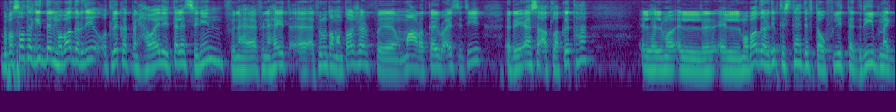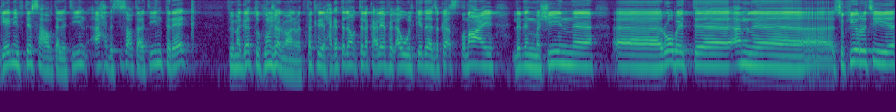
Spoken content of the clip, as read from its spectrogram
ببساطة جدا المبادرة دي أطلقت من حوالي ثلاث سنين في نها- في نهاية آه، 2018 في معرض كايرو آي سي تي. الرئاسة أطلقتها. الم- ال- المبادرة دي بتستهدف توفير تدريب مجاني في 39 أحدث 39 track في مجال تكنولوجيا المعلومات. فاكر الحاجات اللي أنا قلت لك عليها في الأول كده؟ ذكاء اصطناعي learning machine روبوت أمن security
